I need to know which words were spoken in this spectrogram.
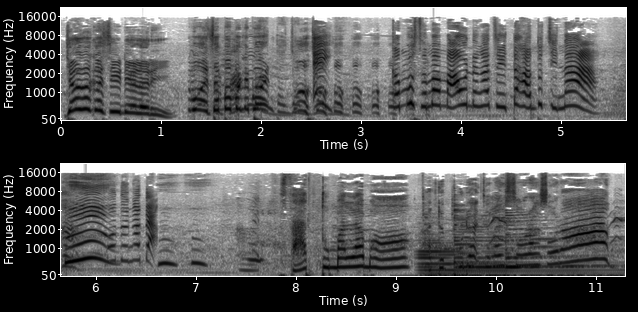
Jangan kasih dia lari. Buat, siapa boleh buat? Eh, kamu semua mau dengar cerita hantu Cina? Ha, mau dengar tak? Satu malam, ha, ada budak jalan seorang-seorang.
